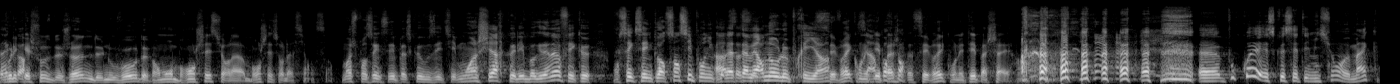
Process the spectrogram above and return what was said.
On voulait quelque chose de jeune, de nouveau, de vraiment branché sur la, branché sur la science. Moi, je pensais que c'était parce que vous étiez moins cher que les Bogdanov et que on sait que c'est une corde sensible pour Nicolas Ah, ça, Taverneau, le prix. hein. C'est vrai qu'on n'était pas, important. c'est vrai qu'on n'était pas cher. hein. Euh, pourquoi est-ce que cette émission, euh, Mac,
